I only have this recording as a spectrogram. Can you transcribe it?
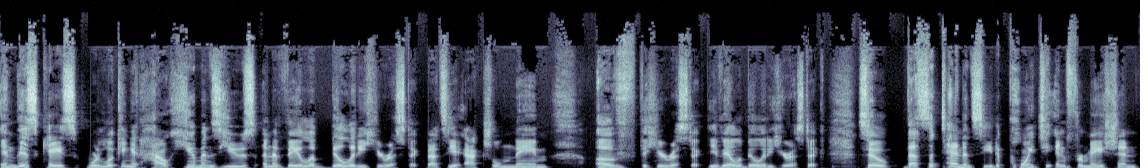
in this case, we're looking at how humans use an availability heuristic. That's the actual name of the heuristic, the availability heuristic. So that's the tendency to point to information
